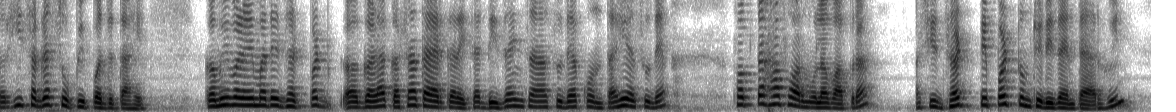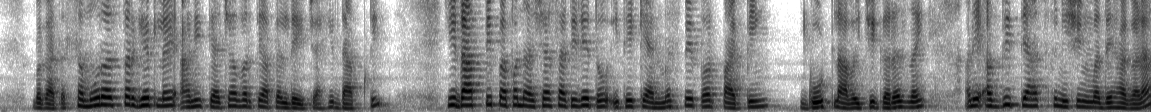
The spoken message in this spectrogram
तर ही सगळ्यात सोपी पद्धत आहे. कमी वेळेमध्ये झटपट गळा कसा तयार करायचा डिझाईनचा असू द्या कोणताही असू द्या फक्त हा फॉर्म्युला वापरा. अशी झट ते पट तुमची डिझाईन तयार होईल. बघा आता समोर अस्तर घेतलं आहे आणि त्याच्यावरती आपल्याला द्यायची आहे दापटीप ही दापटीप आपण अशासाठी देतो इथे कॅनव्हस पेपर पायपिंग गोट लावायची गरज नाही. आणि अगदी त्याच फिनिशिंगमध्ये हा गळा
